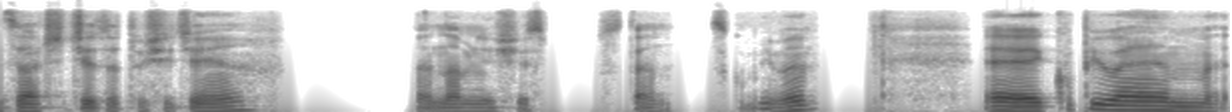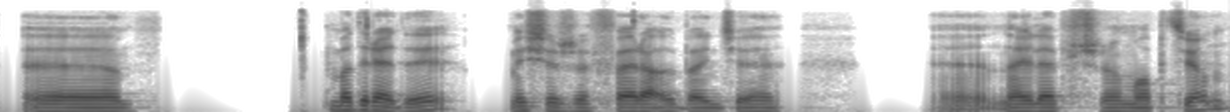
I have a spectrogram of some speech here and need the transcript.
Zobaczycie, co tu się dzieje. Na mnie się ten zgubimy. E, kupiłem e, Madredy. Myślę, że Feral będzie e, najlepszą opcją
